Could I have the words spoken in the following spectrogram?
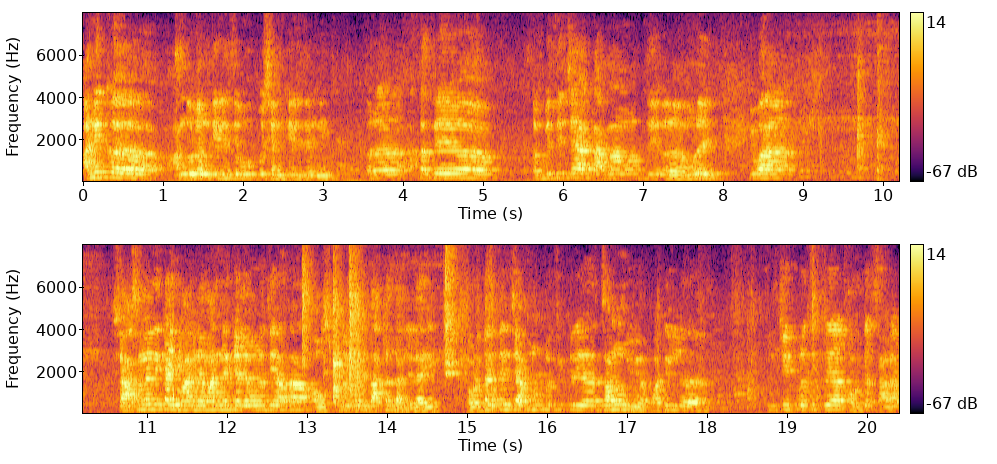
अनेक आंदोलन केले ते उपोषण केले त्यांनी. तर आता ते तब्येतीच्या कारणामध्ये मुळे किंवा शासनाने काही मागण्या मान्य केल्यामुळे ते आता हॉस्पिटलमध्ये दाखल झालेले आहे. थोडक्यात त्यांची आपण प्रतिक्रिया जाणून घेऊया. पाटील तुमची प्रतिक्रिया थोडक्यात सांगा.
